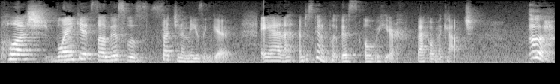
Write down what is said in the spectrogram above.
plush blanket. So this was such an amazing gift and I'm just gonna put this over here, back on the couch. Ugh.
